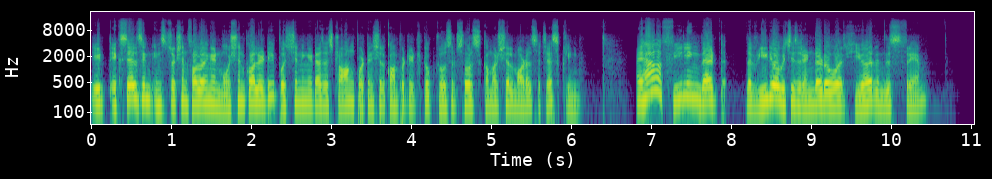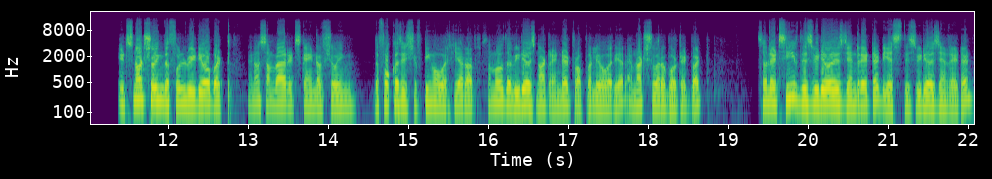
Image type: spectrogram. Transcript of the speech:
it excels in instruction following and motion quality positioning it as a strong potential competitor to closed source commercial models such as Kling. I have a feeling that the video which is rendered over here in this frame it's not showing the full video but you know somewhere it's kind of showing the focus is shifting over here or some of the video is not rendered properly over here. I'm not sure about it but so let's see if this video is generated. Yes, this video is generated.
